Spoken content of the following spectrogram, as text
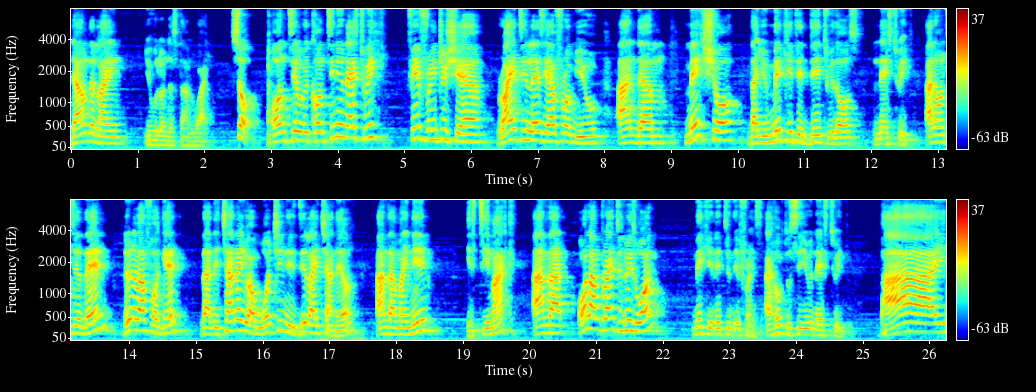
Down the line, you will understand why. So, until we continue next week, feel free to share, write in, let's hear from you, and um, make sure that you make it a date with us next week. And until then, don't ever forget that the channel you are watching is Delight Channel, and that my name is T-Mac, and that all I'm trying to do is what? Make a little difference. I hope to see you next week. Bye.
